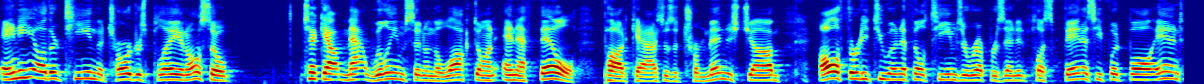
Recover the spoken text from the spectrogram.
any other team the Chargers play, and also Check out Matt Williamson on the Locked On NFL podcast. Does a tremendous job. All 32 NFL teams are represented, plus fantasy football and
